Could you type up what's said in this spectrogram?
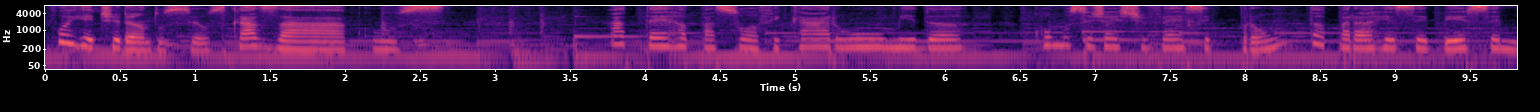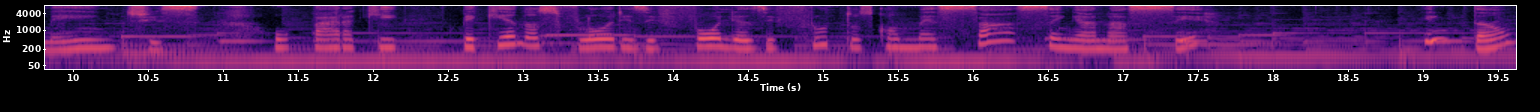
foi retirando seus casacos. A terra passou a ficar úmida, como se já estivesse pronta para receber sementes ou para que pequenas flores e folhas e frutos começassem a nascer. Então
